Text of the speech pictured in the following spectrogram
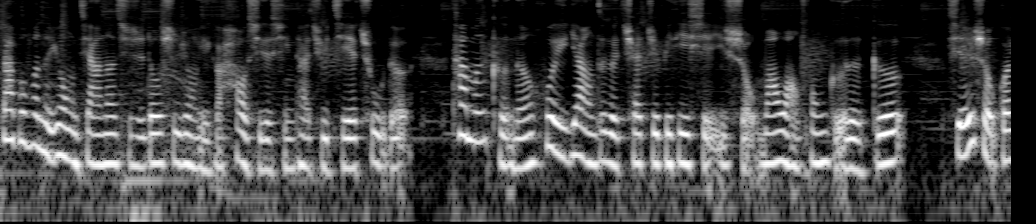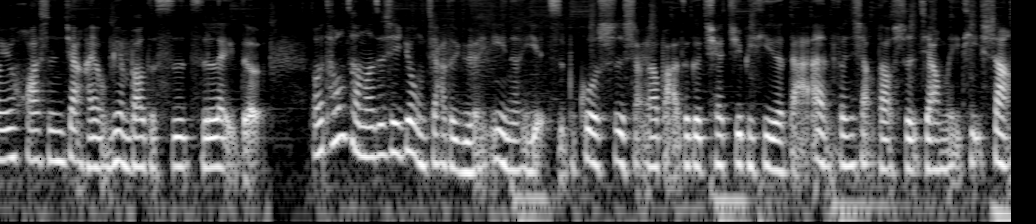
大部分的用家呢，其实都是用一个好奇的心态去接触的，他们可能会让这个 ChatGPT 写一首猫王风格的歌，写一首关于花生酱还有面包的诗之类的。而通常呢，这些用家的原意呢，也只不过是想要把这个 ChatGPT 的答案分享到社交媒体上。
